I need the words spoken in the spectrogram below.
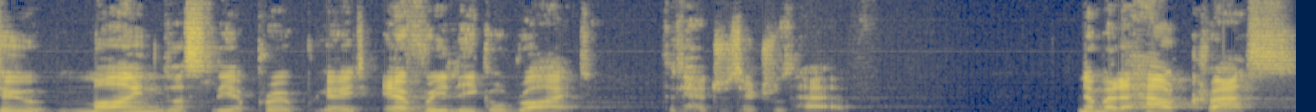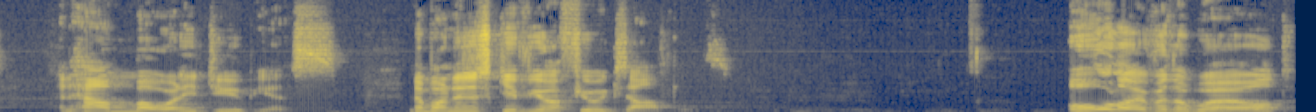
to mindlessly appropriate every legal right that heterosexuals have, no matter how crass and how morally dubious. And I want to just give you a few examples. All over the world,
